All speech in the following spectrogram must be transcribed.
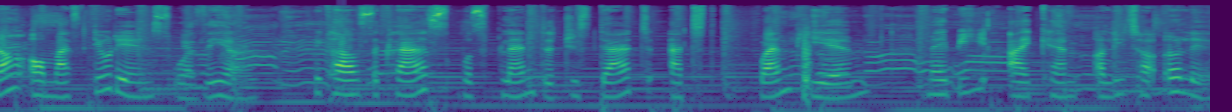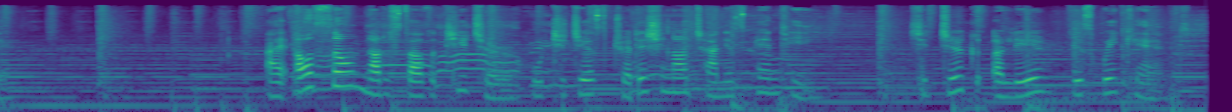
none of my students were there because the class was planned to start at 1 p.m. Maybe I came a little early. I also noticed the teacher who teaches traditional Chinese painting. She took a leave this weekend.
